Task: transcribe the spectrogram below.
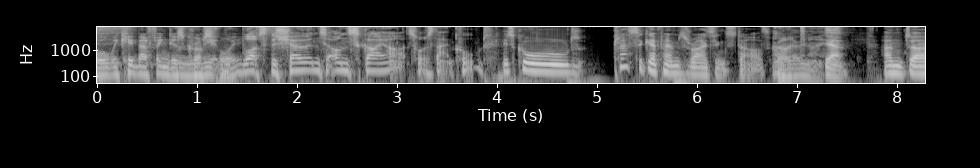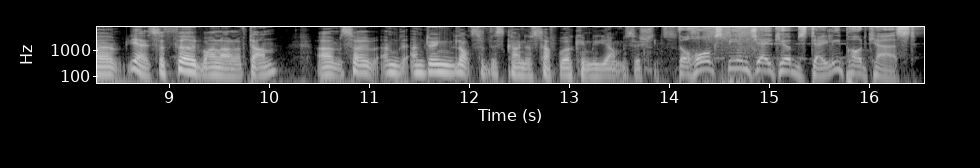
Well, we keep our fingers crossed for you. What's the show on- on Sky Arts? What's that called? It's called Classic FM's Rising Stars. Oh, very nice. Yeah, and uh, yeah, it's the third one I'll have done. Um, so I'm I'm doing lots of this kind of stuff, working with young musicians. The Hawksbee and Jacobs Daily Podcast.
